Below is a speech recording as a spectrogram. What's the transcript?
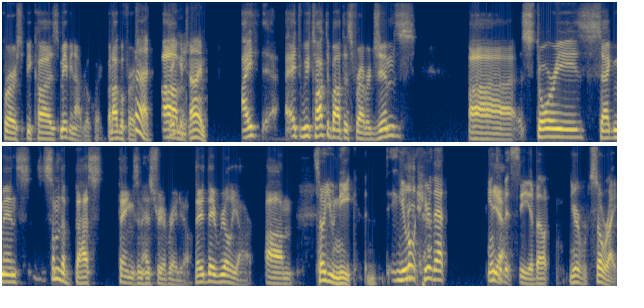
first because maybe not real quick, but I'll go first. Yeah, take Um, your time. I, I we've talked about this forever. Jim's uh stories, segments, some of the best things in history of radio. They they really are. Um So unique. You don't Yeah. hear that Yeah. intimacy about, you're so right.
